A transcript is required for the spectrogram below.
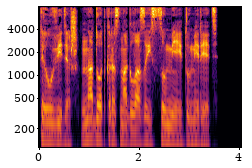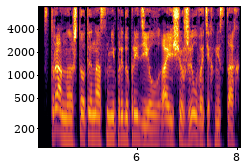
Ты увидишь, Надот красноглазый сумеет умереть. Странно, что ты нас не предупредил, а еще жил в этих местах.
